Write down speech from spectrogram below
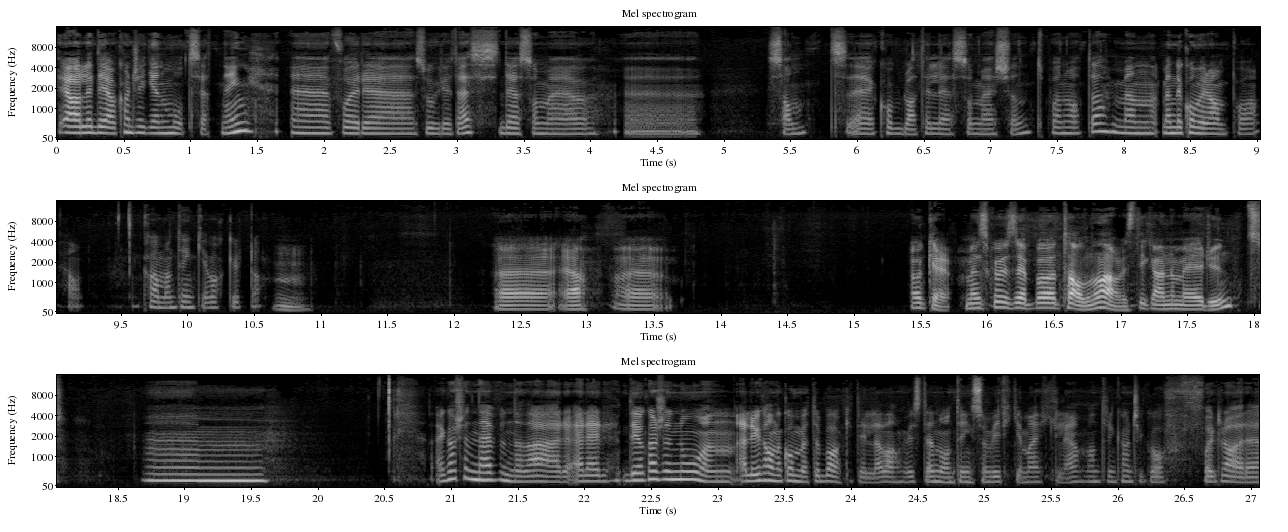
eller det er kanskje ikke en motsetning eh, for eh, Sokrates. Det som er eh, sant, er kobla til det som er skjønt, på en måte. Men, men det kommer an på ja, hva man tenker vakkert, da. Mm. Uh, ja. Uh. OK, men skal vi se på tallene, da, hvis det ikke er noe mer rundt? Um, jeg kanskje nevne det her, eller det er kanskje noen Eller vi kan komme tilbake til det, da, hvis det er noen ting som virker merkelige. Man trenger kanskje ikke å forklare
